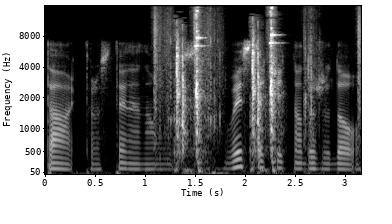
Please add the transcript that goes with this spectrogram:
Так, тростини нам вис- вистачить на дуже довго.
